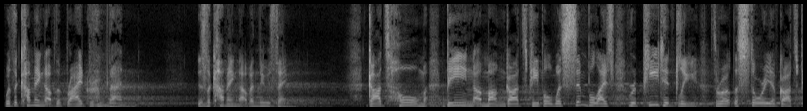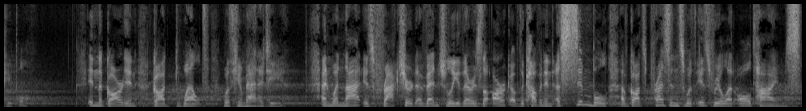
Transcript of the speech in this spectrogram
With the coming of the bridegroom, then, is the coming of a new thing. God's home being among God's people was symbolized repeatedly throughout the story of God's people. In the garden, God dwelt with humanity. And when that is fractured, eventually there is the Ark of the Covenant, a symbol of God's presence with Israel at all times.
